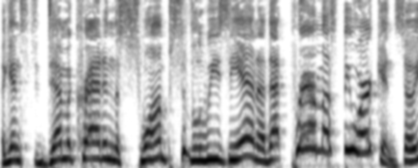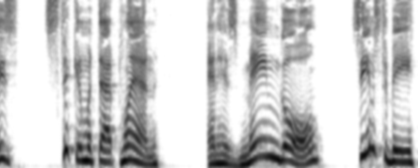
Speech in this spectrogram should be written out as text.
against a Democrat in the swamps of Louisiana, that prayer must be working. So he's sticking with that plan. And his main goal seems to be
